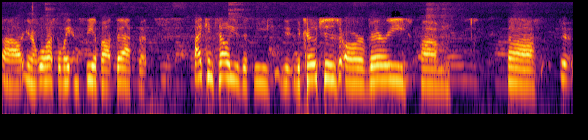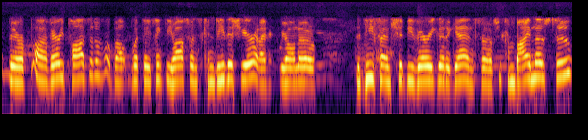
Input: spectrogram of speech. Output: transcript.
uh, you know, we'll have to wait and see about that. But I can tell you that the the coaches are very um, uh, they're uh, very positive about what they think the offense can be this year, and I think we all know the defense should be very good again. So if you combine those two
